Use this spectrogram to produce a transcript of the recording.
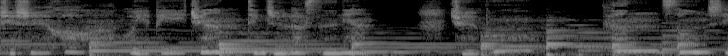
有些时候，我也疲倦，停止了思念，却不肯松懈。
